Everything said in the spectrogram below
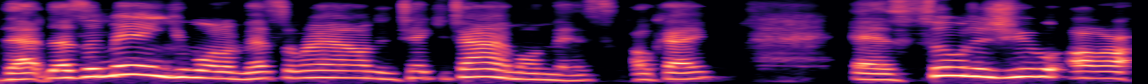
that doesn't mean you want to mess around and take your time on this, okay? As soon as you are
